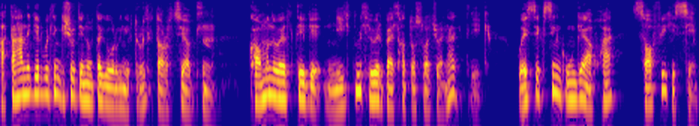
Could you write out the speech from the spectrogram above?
хатан хааны гэр бүлийн гишүүд энэ удаагийн үүрэг нэвтрүүлэгт оролцсон явдал нь Commonwealth-ыг нэгдмэл хэвээр байлгахад тус болж байна гэдгийг Wessex-ийн гүнгийн авхай Софи хэлсэн юм.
